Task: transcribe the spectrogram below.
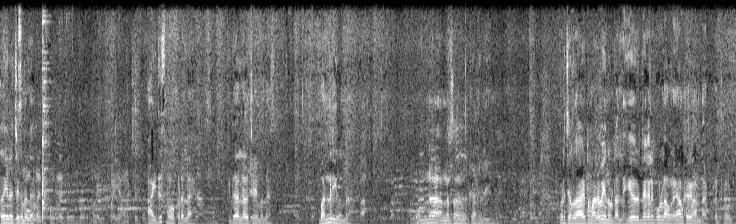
അതെങ്ങനെ വെച്ചേക്കുന്നില്ലേ? ആ ഇത് സ്മോക്ക്ഡ് അല്ലേ? ഇത് അല്ല ചെയ്യുന്നല്ലേ ബണ്ണിരിക്കുന്നുണ്ടോ ബണ്ണ് അങ്ങനത്തെ സാധനങ്ങളൊക്കെയാണ് ഇരിക്കുന്നത്. ഇവിടെ ചെറുതായിട്ട് മഴ പെയ്യുന്നുണ്ട്. അല്ലെങ്കിൽ ഇതിനേക്കാളും കൂടുതൽ കുറേ ആൾക്കാർ കണ്ട. ഇപ്പോഴത്തേ ഉള്ളൂ.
